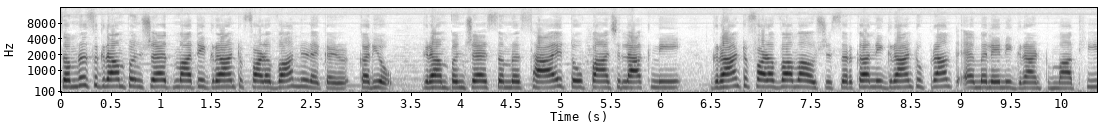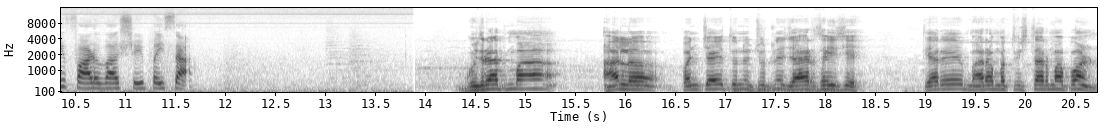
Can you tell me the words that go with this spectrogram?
સમરસ ગ્રામ પંચાયત માટે ગ્રાન્ટ ફાળવવા નિર્ણય કર્યો- ગ્રામ પંચાયત સમરસ થાય તો પાંચ લાખની ગ્રાન્ટ ફાળવવામાં આવશે. સરકારની ગ્રાન્ટ ઉપરાંત એમએલએની ગ્રાન્ટમાંથી ફાળવાશે પૈસા. ગુજરાતમાં હાલ પંચાયતોની ચૂંટણી જાહેર થઈ છે. ત્યારે મારા મત વિસ્તારમાં પણ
